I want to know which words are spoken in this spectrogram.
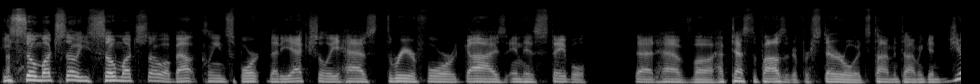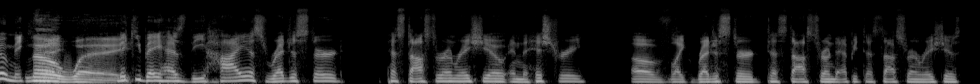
He's so much so he's so much so about clean sport that he actually has three or four guys in his stable that have uh, have tested positive for steroids time and time again. Did you know Mickey? No Bey, way. Mickey Bey has the highest registered testosterone ratio in the history of like registered testosterone to epitestosterone ratios.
